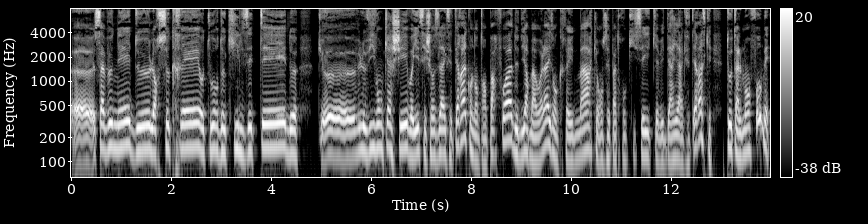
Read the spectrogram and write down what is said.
euh, ça venait de leur secret autour de qui ils étaient, de que le vivant caché, vous voyez ces choses-là, etc. qu'on entend parfois, de dire bah voilà ils ont créé une marque, on sait pas trop qui c'est qui avait derrière, etc. Ce qui est totalement faux, mais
